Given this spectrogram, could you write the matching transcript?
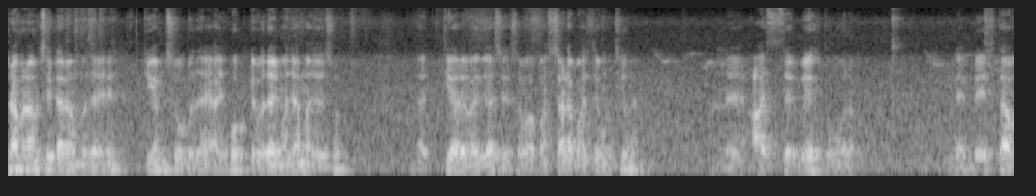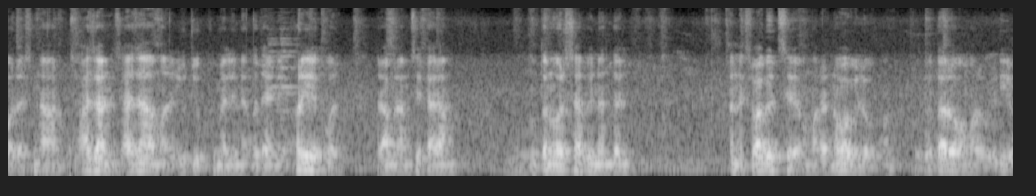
રામ રામ સીતારામ બધાને કેમ છો બધા આઈ હોપ કે બધા મજામાં જ હશો. અત્યારે વાગ્યા છે સવા પાંચ, સાડા પાંચ જેવું થયું હોય અને આજ છે બેસતું વરસ. એટલે બેસતા વર્ષના ઝાઝા ને ઝાઝા અમારા યુટ્યુબ ફેમિલીને બધાને ફરી એકવાર રામ રામ સીતારામ. નૂતન વર્ષાભિનંદન. અને સ્વાગત છે અમારા નવા વિલોગમાં. તો જોતા રહો અમારો વીડિયો.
